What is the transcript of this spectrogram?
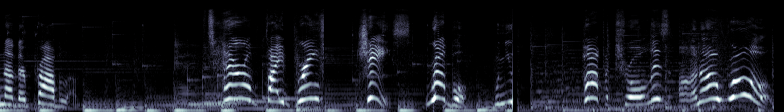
another problem. Terror vibration chase rubble when you Paw Patrol is on a roll.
